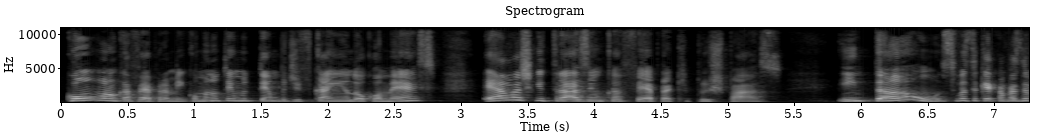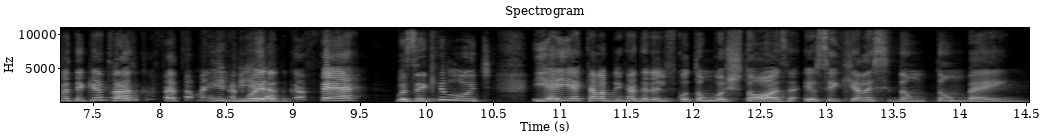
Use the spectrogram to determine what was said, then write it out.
compram café pra mim. Como eu não tenho muito tempo de ficar indo ao comércio, elas que trazem o café para aqui pro espaço. Então, se você quer café, você vai ter que ir atrás do café também. Se a correria do café. Você que lute. E aí, aquela brincadeira ele ficou tão gostosa. Eu sei que elas se dão tão bem.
